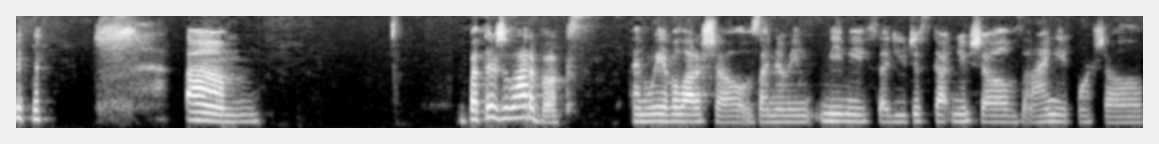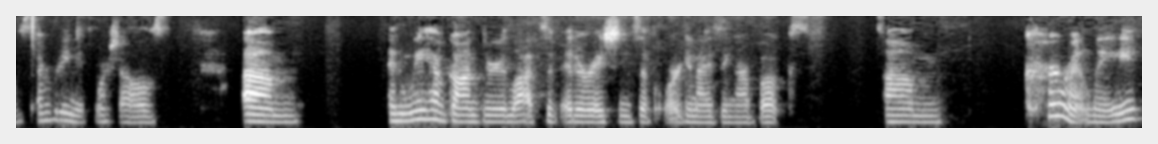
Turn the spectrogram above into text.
um, but there's a lot of books and we have a lot of shelves. I know Mimi said you just got new shelves and I need more shelves. Everybody needs more shelves. Um, and we have gone through lots of iterations of organizing our books. Um, currently,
